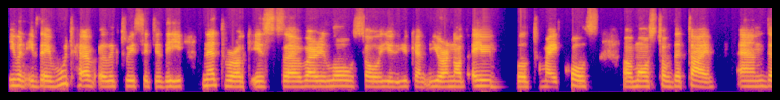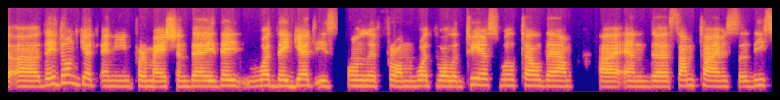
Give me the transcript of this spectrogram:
even if they would have electricity, the network is uh, very low, so you, you can you are not able to make calls uh, most of the time and uh, they don't get any information. They they what they get is only from what volunteers will tell them. Uh, and uh, sometimes these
